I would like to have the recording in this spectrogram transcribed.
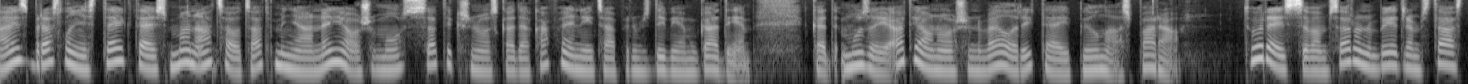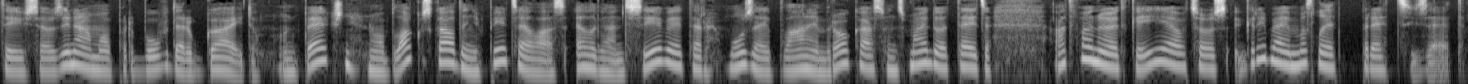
Aiz Brasliņas teiktais man atsauc atmiņā nejaušu mūsu satikšanos kādā kafejnīcā pirms diviem gadiem, kad muzeja atjaunošana vēl ritēja pilnā sparā. Toreiz savam sarunu biedram stāstīju sev zināmo par būvdarbu gaidu, un pēkšņi no blakus galdiņa piecēlās eleganta sieviete ar muzeja plāniem rokās un smaidot teica: Atvainojiet, ka iejaucos, gribēju mazliet precizēt.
